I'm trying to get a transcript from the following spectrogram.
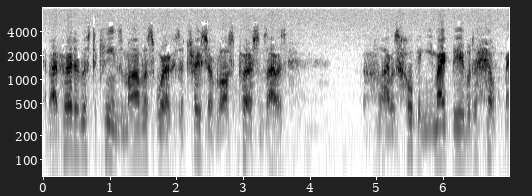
and I've heard of Mr. Keen's marvelous work as a tracer of lost persons. I was... Well, I was hoping he might be able to help me.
